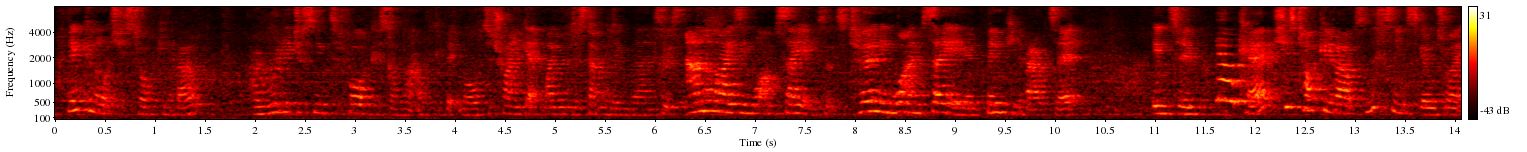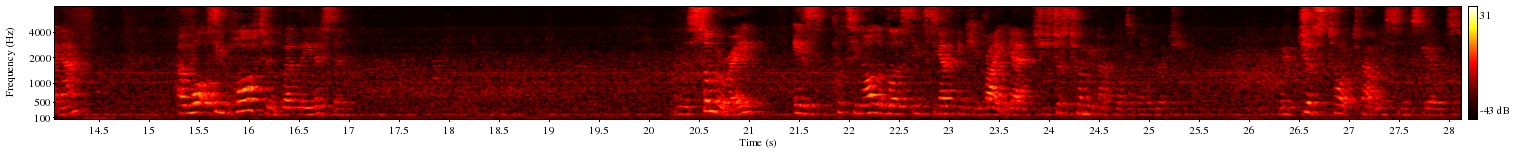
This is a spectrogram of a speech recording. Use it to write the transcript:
I think I know what she's talking about. I really just need to focus on that a little bit more to try and get my understanding there. So it's analysing what I'm saying, so it's turning what I'm saying and thinking about it into, yeah, okay, she's talking about listening skills right now and what's important when we listen. And the summary is putting all of those things together, thinking, right, yeah, she's just told me about body language. We've just talked about listening skills.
